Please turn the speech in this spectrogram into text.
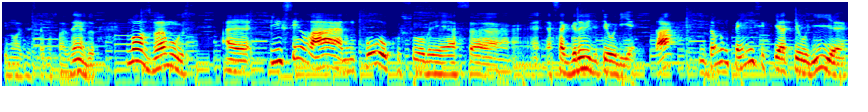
que nós estamos fazendo, nós vamos é, pincelar um pouco sobre essa, essa grande teoria, tá? Então não pense que a teoria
